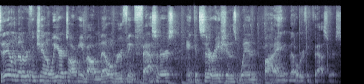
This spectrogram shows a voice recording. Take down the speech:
Today on the Metal Roofing Channel, we are talking about metal roofing fasteners and considerations when buying metal roofing fasteners.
